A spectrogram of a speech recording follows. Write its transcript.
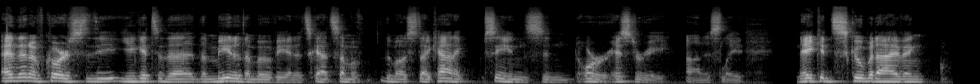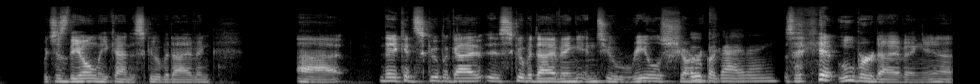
and then of course the, you get to the the meat of the movie and it's got some of the most iconic scenes in horror history honestly. Naked scuba diving which is the only kind of scuba diving. Uh naked scuba guy scuba diving into real shark. Scuba diving. uber diving yeah.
